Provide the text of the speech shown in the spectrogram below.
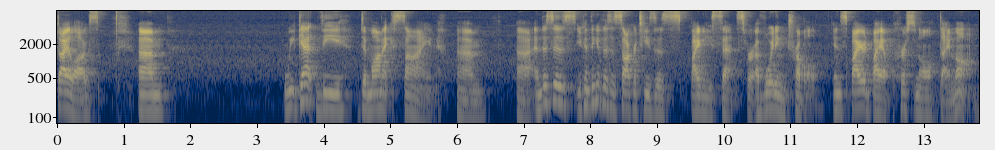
dialogues, um, we get the demonic sign. Um, uh, and this is, you can think of this as Socrates' spidey sense for avoiding trouble, inspired by a personal daimon.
